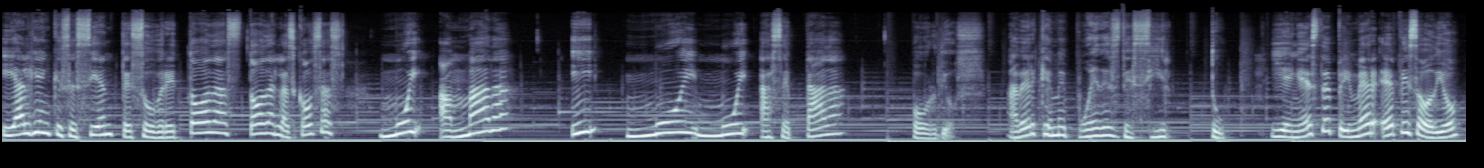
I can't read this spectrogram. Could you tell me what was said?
y alguien que se siente sobre todas, todas las cosas muy amada y muy, muy aceptada por Dios. A ver qué me puedes decir tú. Y en este primer episodio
